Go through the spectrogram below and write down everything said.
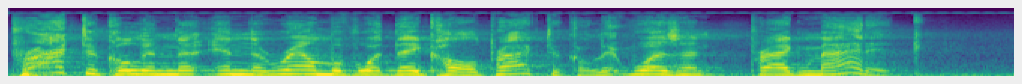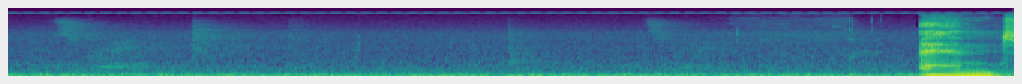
practical in the, in the realm of what they called practical. It wasn't pragmatic. And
